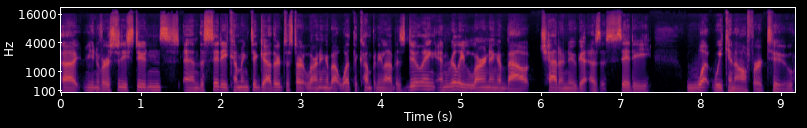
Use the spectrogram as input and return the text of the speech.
uh, university students, and the city coming together to start learning about what the Company Lab is doing and really learning about Chattanooga as a city, what we can offer to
